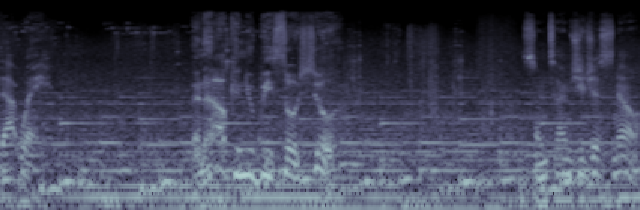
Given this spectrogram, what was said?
That way. And how can you be so sure? Sometimes you just know.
